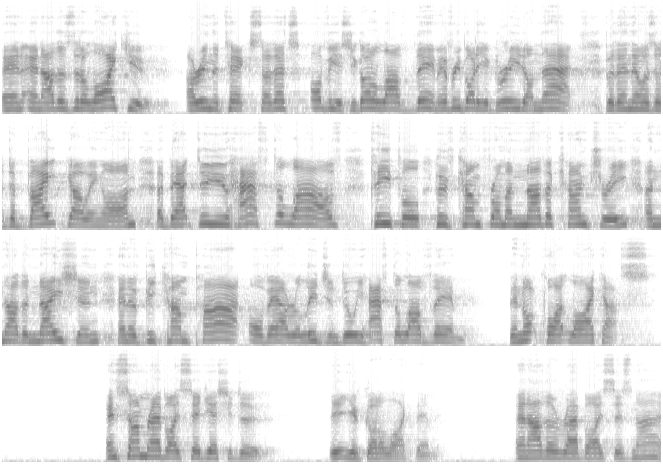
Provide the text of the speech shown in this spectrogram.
and, and others that are like you are in the text. So that's obvious. You've got to love them. Everybody agreed on that. But then there was a debate going on about do you have to love people who've come from another country, another nation, and have become part of our religion? Do we have to love them? They're not quite like us. And some rabbis said, yes, you do. You've got to like them. And other rabbis says, no,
